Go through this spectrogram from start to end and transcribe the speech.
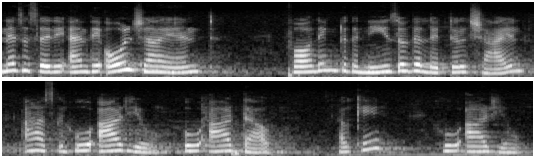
necessary. And the old giant, falling to the knees of the little child, asks, Who are you? Who art thou? Okay? Who are you?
